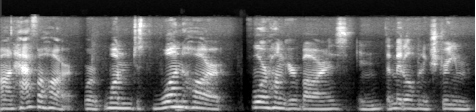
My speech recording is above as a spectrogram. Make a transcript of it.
on half a heart. We're one, just one heart, four hunger bars in the middle of an extreme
